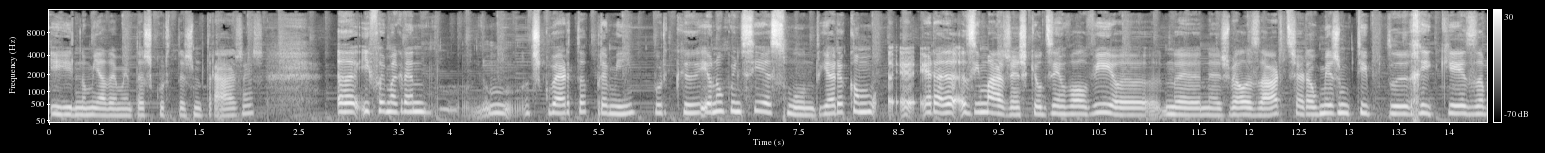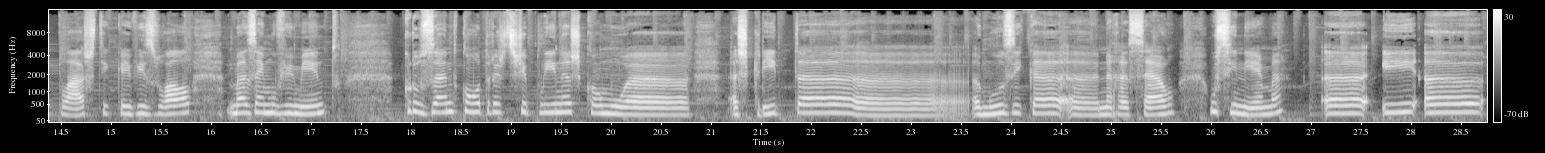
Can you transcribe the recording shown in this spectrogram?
e nomeadamente as curtas-metragens. Uh, e foi uma grande descoberta para mim porque eu não conhecia esse mundo e era como era as imagens que eu desenvolvia na, nas belas artes era o mesmo tipo de riqueza plástica e visual mas em movimento cruzando com outras disciplinas como a, a escrita a, a, música a narração o cinema uh, e uh,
